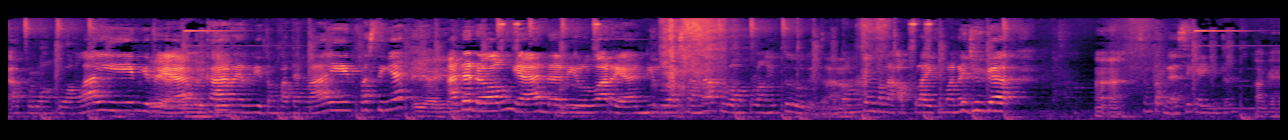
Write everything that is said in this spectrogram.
uh, peluang-peluang lain gitu Iya, ya, iya, berkarir di tempat yang lain? Pastinya Iya, iya. ada dong ya dari luar ya, di luar sana peluang-peluang itu gitu. Atau Mm. mungkin pernah apply ke mana juga? Heeh. Sempet nggak sih kayak gitu? Oke.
